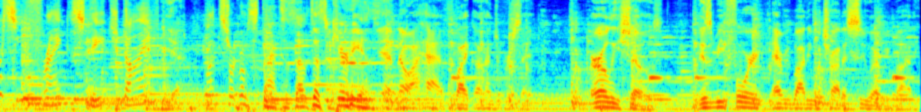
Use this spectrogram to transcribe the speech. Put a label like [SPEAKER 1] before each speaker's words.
[SPEAKER 1] ever see Frank stage dive?
[SPEAKER 2] Yeah.
[SPEAKER 1] What circumstances? I was just curious.
[SPEAKER 2] Yeah, no, I have like 100%. Early shows. This is before everybody would try to sue everybody.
